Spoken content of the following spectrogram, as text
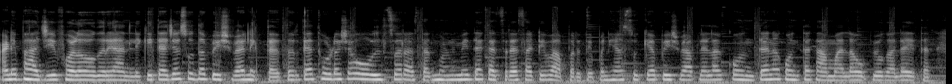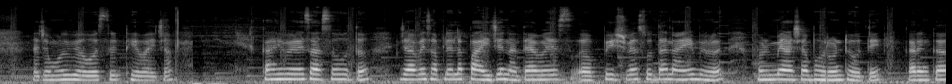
आणि भाजी फळं वगैरे आणले की त्याच्यासुद्धा पिशव्या निघतात. तर त्या थोड्याशा ओलसर असतात म्हणून मी त्या कचऱ्यासाठी वापरते. पण ह्या सुक्या पिशव्या आपल्याला कोणत्या ना कोणत्या कामाला उपयोगाला येतात. त्याच्यामुळे व्यवस्थित ठेवायच्या. काही वेळेस असं होतं ज्यावेळेस आपल्याला पाहिजे ना त्यावेळेस पिशव्यासुद्धा नाही मिळत म्हणून मी अशा भरून ठेवते. कारण का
